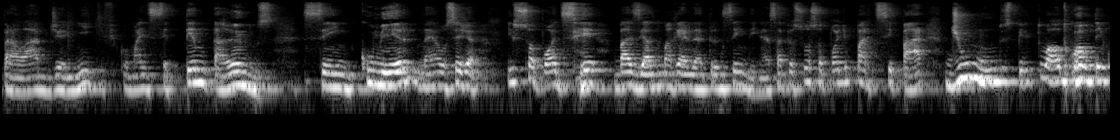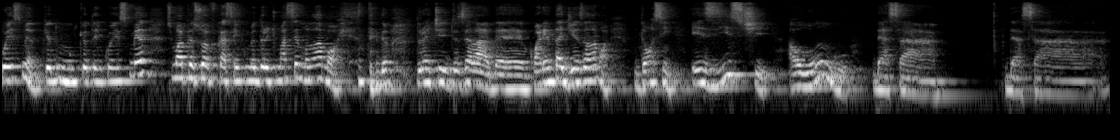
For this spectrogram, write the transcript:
para lá Gianni, que ficou mais de 70 anos sem comer, né, ou seja, isso só pode ser baseado numa realidade transcendente. Né? Essa pessoa só pode participar de um mundo espiritual do qual não tem conhecimento. Porque do mundo que eu tenho conhecimento, se uma pessoa ficar sem comer durante uma semana, ela morre. Entendeu? Durante, sei lá, 40 é, dias ela morre. Então, assim, existe ao longo dessa, dessa,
